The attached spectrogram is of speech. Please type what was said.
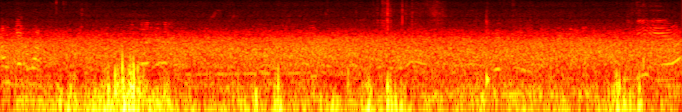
I'll get one. Here.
